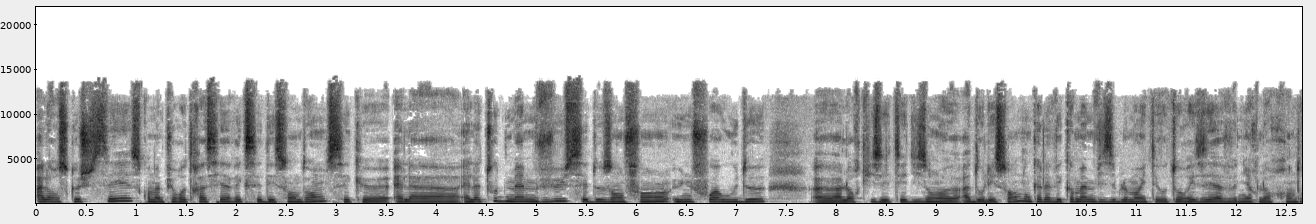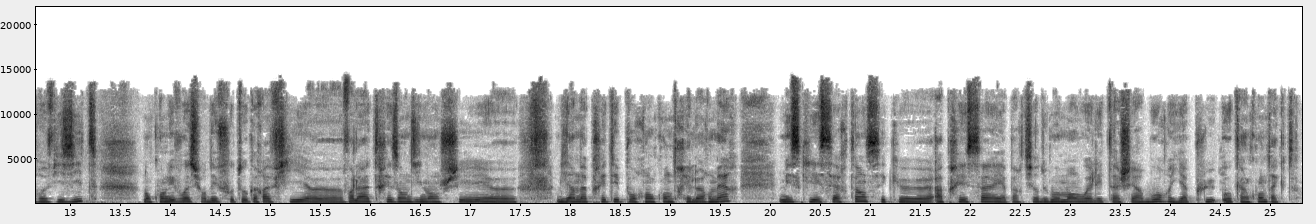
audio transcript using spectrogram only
Alors, ce que je sais, ce qu'on a pu retracer avec ses descendants, c'est que elle a, elle a tout de même vu ses deux enfants une fois ou deux, euh, alors qu'ils étaient, disons, euh, adolescents. Donc, elle avait quand même visiblement été autorisée à venir leur rendre visite. Donc, on les voit sur des photographies, euh, voilà, très endimanchées, euh, bien apprêtées pour rencontrer leur mère. Mais ce qui est certain, c'est que après ça et à partir du moment où elle est à Cherbourg, il n'y a plus aucun contact.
